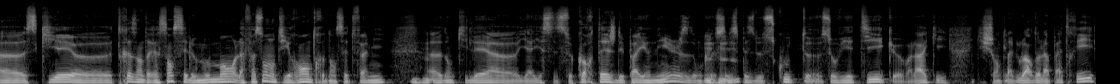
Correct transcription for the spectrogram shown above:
ce qui est très intéressant, c'est le moment, la façon dont il rentre dans cette famille. Mhm. donc il est, il y, a, ce cortège des pioneers, donc c'est une mhm. espèce de scout soviétique, voilà, qui, qui, chante la gloire de la patrie,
